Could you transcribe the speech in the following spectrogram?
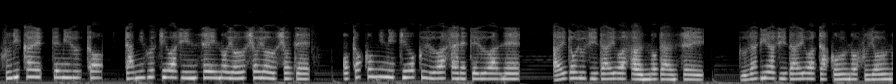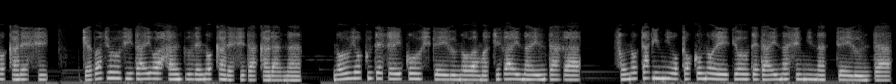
振り返ってみると、谷口は人生の要所要所で、男に道を狂わされてるわね。アイドル時代はファンの男性、グラビア時代は他校の不良の彼氏、キャバ嬢時代は半グレの彼氏だからな。能力で成功しているのは間違いないんだが、その度に男の影響で台無しになっているんだ。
